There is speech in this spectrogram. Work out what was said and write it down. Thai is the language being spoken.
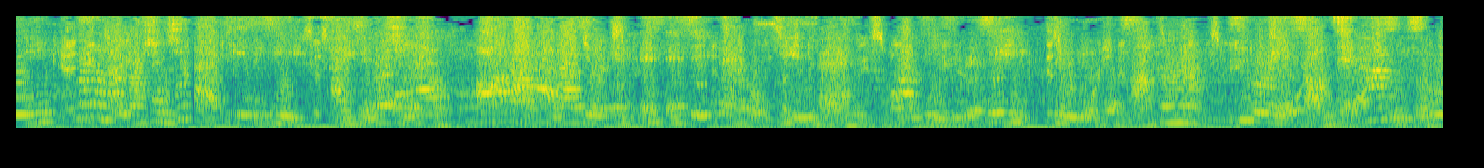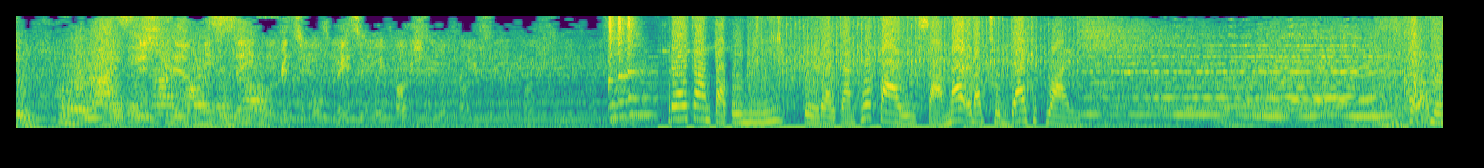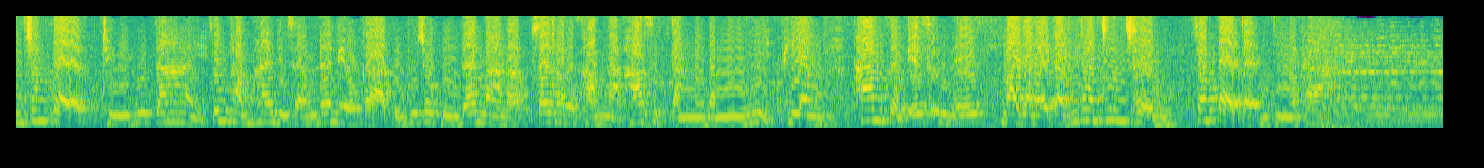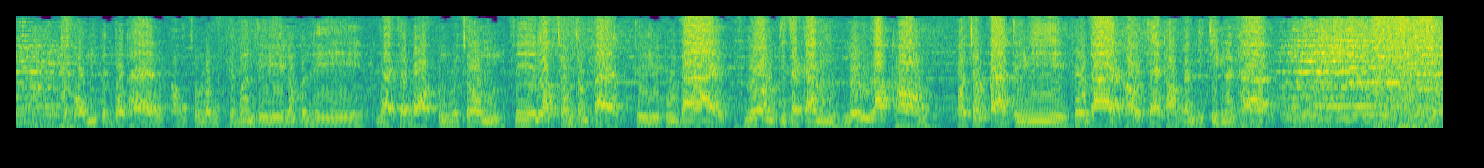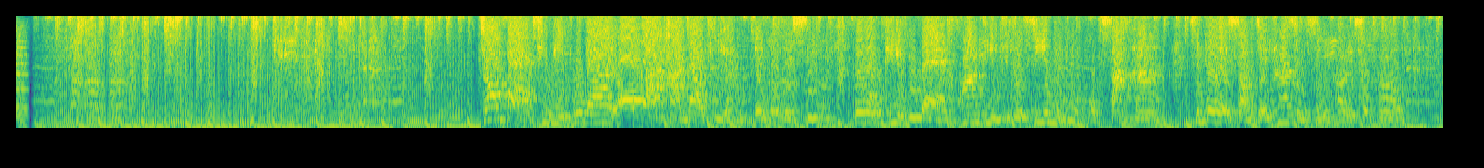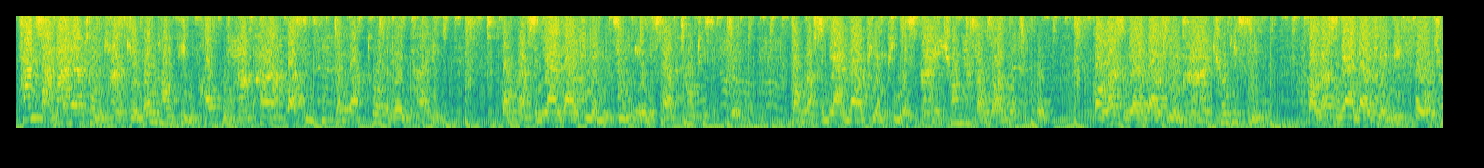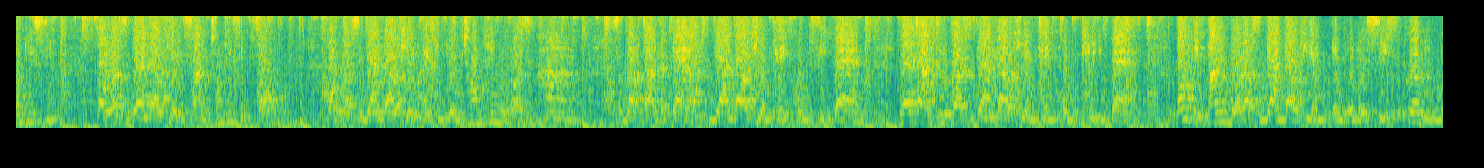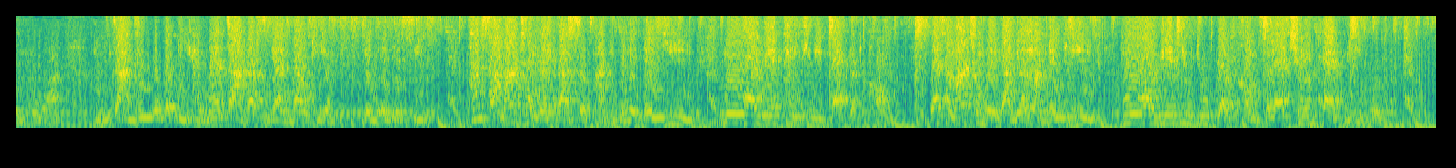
นี้ท่านกำลังรับชมช่อง8 TVC ไทยเทเลอร์ชแนลออกอากาศผ่านดาวเทียม NSSC ในระบบทีวีแบนความถี่ฟรีเวนซี11635ซิมูเลต27500 Polarization The Horizontal same principles basically function. รายการต่อไปนี้เป็นรายการทั่วไปสามารถรับชมได้ทุกวัย ขอบคุณช่องแปดทีวีพูดได้ ซึ่งทำให้ดิฉันได้มีโอกาสเป็นผู้โชคดีได้มารับสร้อยทองคำหนัก 50 ตังค์ในวันนี้ เพียงท่านส่ง SMS มาอยังรายการที่ท่านชื่นชม ช่องแปดแจกจริงๆนะคะผมเป็นตัวแทนของชมรมเคเบิลทีวีลบบุรี อยากจะบอกคุณผู้ชมที่รับชมช่อง8ทีวีพูดได้ ร่วมกิจกรรมลุ้นรับทอง เพราะช่อง8ทีวีพูดได้เขาแจกทองกันจริงๆนะครับ ทีวีพูดได้ออกอากาศผ่านดาวเทียม n o s ระบบทีวีแบนความถี่ฟรีซี11635ซิมเ l อร์เรต27500 horizontal ท่านสามารถรับชมทางเคเบิลท้องถิ่นครอบคลุม5ภาคกว่า 40 จังหวัดทั่วประเทศไทยกล่องรับสัญญาณดาวเทียม GMZ ช่องที่ 17กล่องรับสัญญาณดาวเทียม PSI ช่องที่ 266กล่องรับสัญญาณดาวเทียม High ช่องที่ 10กล่องรับสัญญาณดาวเทียม v 4ช่องที่ 10กล่องรับสัญญาณดาวเทียม Sun ช่องที่ 12กล่องรับสัญญาณดาวเทียม IPM ช่องที่ 115 สำหรับการตะแกรงรับสัญญาณดาวเทียมไทยคม C แบนและการทึบรับสัญญาณดาวเทียมไทยคม K แบนต้องติดตั้งหัวรับสัญญาณดาวเทียม NNSC เพิ่มอีกหนึ่งหัว หรือจานทึบปกติหันหน้าจานรับสัญญาณดาวเทียม NNSC ท่านสามารถชมรายการสดผ่านอินเทอร์เน็ตได้ที่ www.thaitv8.com และสามารถชมรายการย้อนหลังได้ที่ www.youtube.com/channel8video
